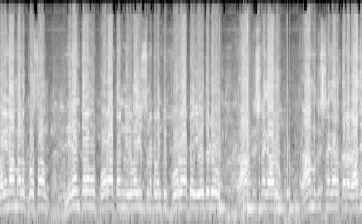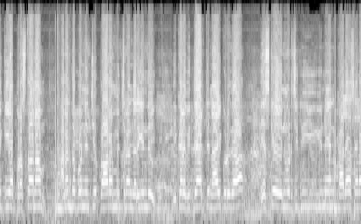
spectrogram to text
పరిణామాల కోసం నిరంతరం పోరాటం నిర్వహిస్తున్నటువంటి పోరాట యోధుడు రామకృష్ణ గారు. రామకృష్ణ గారు తన రాజకీయ ప్రస్థానం అనంతపురం నుంచి ప్రారంభించడం జరిగింది. ఇక్కడ విద్యార్థి నాయకుడుగా ఎస్కే యూనివర్సిటీ యూనియన్ కళాశాల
